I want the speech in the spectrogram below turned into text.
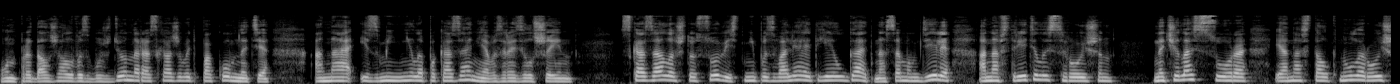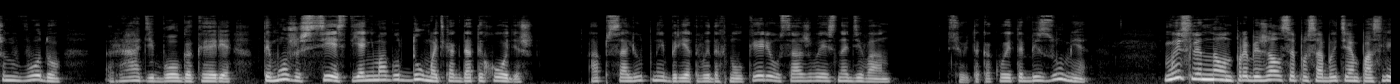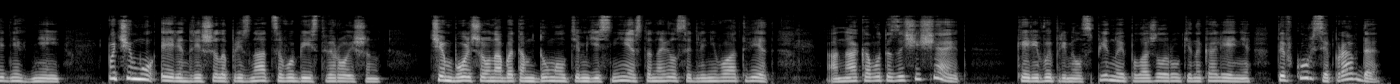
Он продолжал возбужденно расхаживать по комнате. «Она изменила показания», — возразил Шейн. «Сказала, что совесть не позволяет ей лгать. На самом деле она встретилась с Ройшин. Началась ссора, и она столкнула Ройшин в воду. «Ради бога, Кэрри, ты можешь сесть, я не могу думать, когда ты ходишь». «Абсолютный бред», — выдохнул Кэрри, усаживаясь на диван. Все это какое-то безумие. Мысленно он пробежался по событиям последних дней. Почему Эрин решила признаться в убийстве Ройшин? Чем больше он об этом думал, тем яснее становился для него ответ. Она кого-то защищает. Кэрри выпрямил спину и положил руки на колени. «Ты в курсе, правда?»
